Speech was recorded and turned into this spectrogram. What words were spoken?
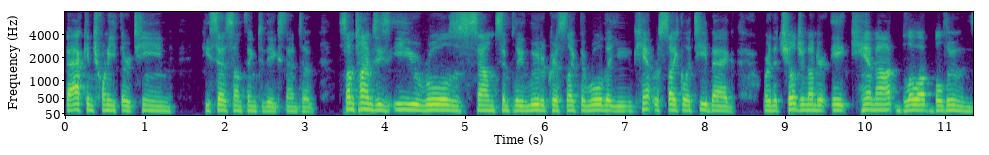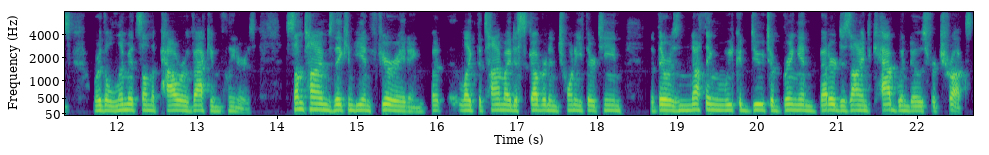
back in 2013, he says something to the extent of sometimes these EU rules sound simply ludicrous, like the rule that you can't recycle a tea bag, or that children under eight cannot blow up balloons, or the limits on the power of vacuum cleaners. Sometimes they can be infuriating, but like the time I discovered in 2013 that there was nothing we could do to bring in better designed cab windows for trucks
